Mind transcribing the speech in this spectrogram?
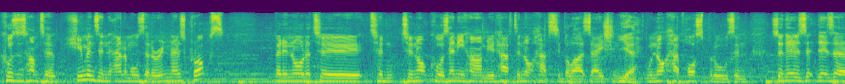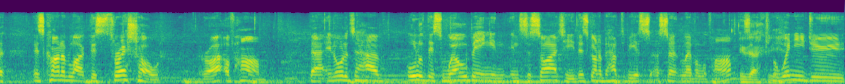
causes harm to humans and animals that are in those crops. But in order to, to, to not cause any harm, you'd have to not have civilization. Yeah. You will not have hospitals, and so there's there's a there's kind of like this threshold, right, of harm. That in order to have all of this well-being in, in society, there's going to have to be a certain level of harm. Exactly. But when you do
